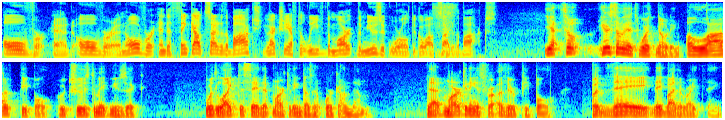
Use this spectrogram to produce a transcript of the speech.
over and over and over. And to think outside of the box, you actually have to leave the mar- the music world to go outside of the box. Yeah, so here's something that's worth noting. A lot of people who choose to make music would like to say that marketing doesn't work on them. That marketing is for other people, but they they buy the right thing.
